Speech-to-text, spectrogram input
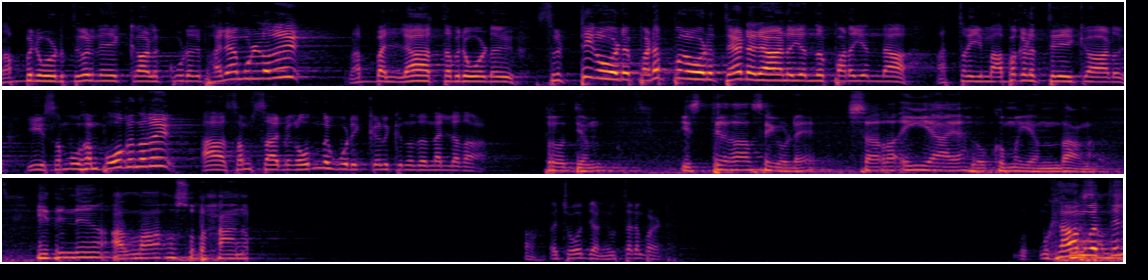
റബ്ബിനോട് തേടുന്നതിനേക്കാൾ കൂടുതൽ ഫലമുള്ളത് റബ്ബല്ലാത്തവരോട് സൃഷ്ടികളോട് പടപ്പുകളോട് തേടലാണ് എന്ന് പറയുന്ന അത്രയും അപകടത്തിലേക്കാണ് ഈ സമൂഹം പോകുന്നത്. ആ സംസാരങ്ങൾ ഒന്നുകൂടി കേൾക്കുന്നത് നല്ലതാണ്. ചോദ്യം ഇസ്തിഹാസയുടെ ഷറഈയായ ഹുക്കുമ എന്താണ്? ഇതിന് അള്ളാഹു സുബ്ഹാനഹു ആ ചോദ്യമാണ് ഉത്തരം പറയട്ടെ. മുഖാമുഖത്തിൽ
